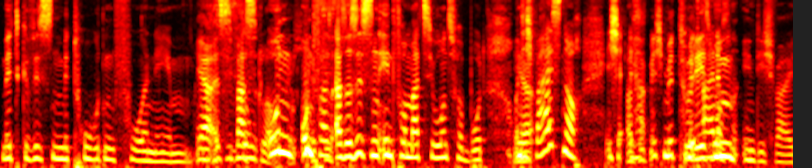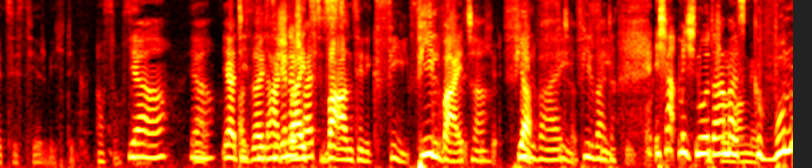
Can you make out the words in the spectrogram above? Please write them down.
mit gewissen Methoden vornehmen. Ja, es ist was un, unfass, Es ist- also es ist ein Informationsverbot. Und Ja. ich weiß noch, ich Also habe mich mit, mit Tourismus einem in die Schweiz ist hier wichtig. Also, so. ja, ja, ja, die, also die Lage die in der Schweiz Schweiz wahnsinnig viel. viel weiter, viel Ja, weiter, viel, weiter. viel ich habe mich nur damals gewundert,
